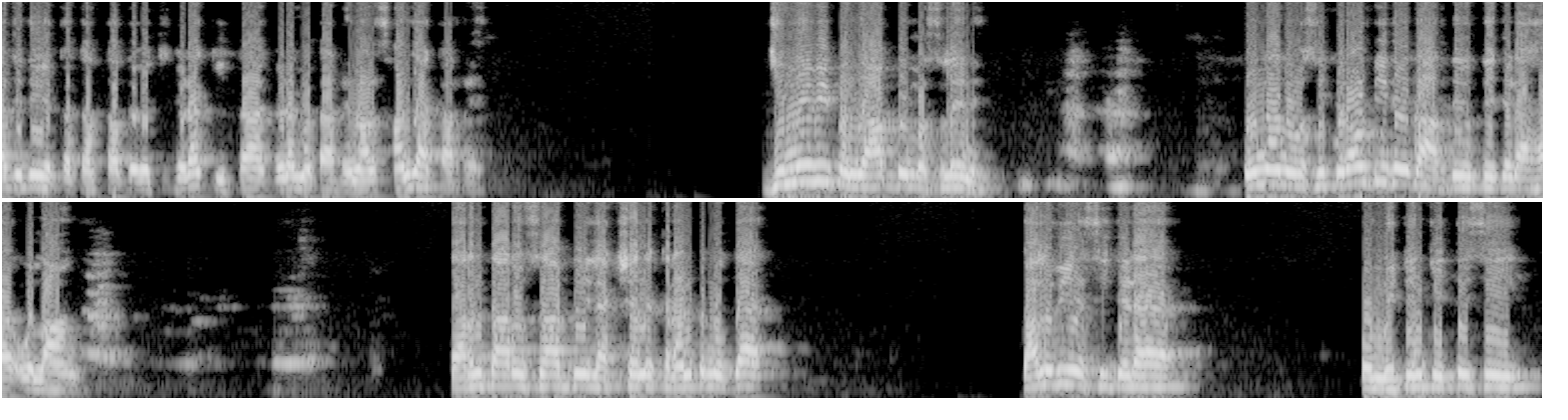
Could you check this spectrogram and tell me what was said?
ਅੱਜ ਦੀ ਇਕੱਤਰਤਾ ਦੇ ਵਿੱਚ ਜਿਹੜਾ ਕੀਤਾ, ਜਿਹੜਾ ਮੈਂ ਤੁਹਾਡੇ ਨਾਲ ਸਾਂਝਾ ਕਰ ਰਿਹਾ। ਜਿੰਨੇ ਵੀ ਪੰਜਾਬ ਦੇ ਮਸਲੇ ਨੇ, ਉਹਨਾਂ ਨੂੰ ਅਸੀਂ ਪ੍ਰਾਇੋਰਟੀ ਦੇ ਆਧਾਰ ਦੇ ਉੱਤੇ ਜਿਹੜਾ ਹੈ ਉਹ ਲਾਂਗੇ। ਤਰਨਤਾਰਨ ਸਾਹਿਬ ਦੀ ਇਲੈਕਸ਼ਨ ਕਰੰਟ ਮੁੱਦਾ ਹੈ। ਕੱਲ ਵੀ ਅਸੀਂ ਜਿਹੜਾ ਉਹ ਮੀਟਿੰਗ ਕੀਤੀ ਸੀ।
